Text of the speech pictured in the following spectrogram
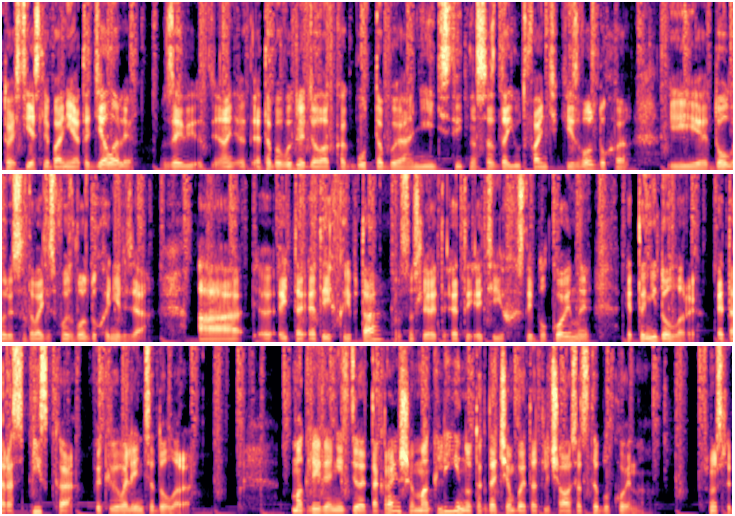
То есть, если бы они это делали, это бы выглядело, как будто бы они действительно создают фантики из воздуха, и доллары создавать из воздуха нельзя. А э, это, это их крипта, в смысле, это, это, эти их стейблкоины, это не доллары, это расписка в эквиваленте доллара. Могли ли они сделать так раньше? Могли, но тогда чем бы это отличалось от стейблкоина? В смысле,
